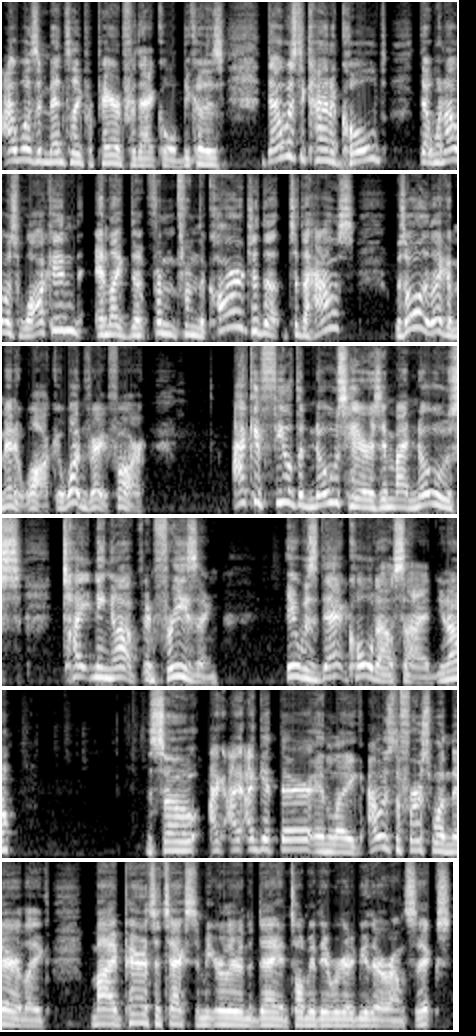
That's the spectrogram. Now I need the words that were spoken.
I wasn't mentally prepared for that cold because that was the kind of cold that when I was walking and like the from from the car to the to the house was only like a minute walk. It wasn't very far. I could feel the nose hairs in my nose tightening up and freezing. It was that cold outside, you know? So I, I, I get there and like I was the first one there. Like my parents had texted me earlier in the day and told me they were going to be there around six.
